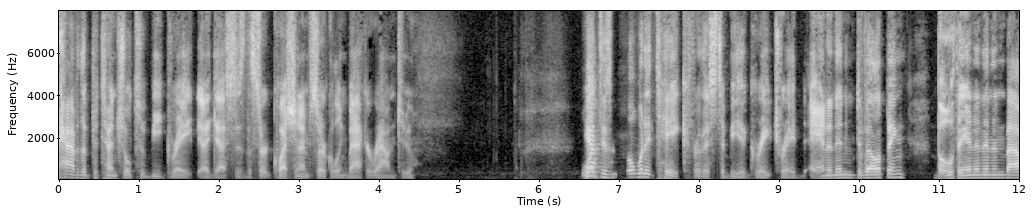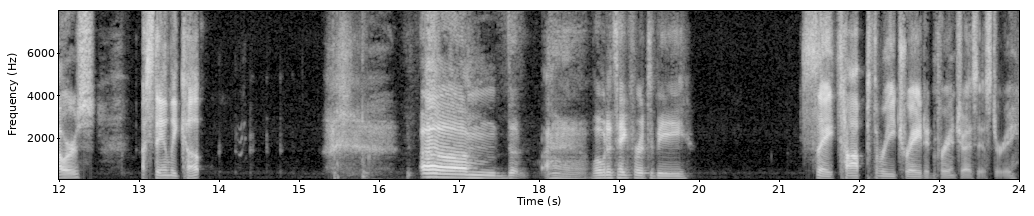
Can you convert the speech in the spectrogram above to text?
have the potential to be great? I guess is the cir- question I'm circling back around to. What Yeah. does what would it take for this to be a great trade? Annunen developing, both Annunen and Bowers, a Stanley Cup. Um, the uh, what would it take for it to be? Say top three trade in franchise history.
